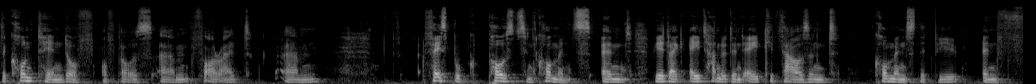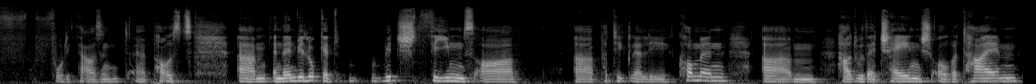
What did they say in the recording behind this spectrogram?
the content of of those um, far right. Um, Facebook posts and comments, and we had like 880,000 comments that we and 40,000 uh, posts, um, and then we look at which themes are uh, particularly common? Um, how do they change over time?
